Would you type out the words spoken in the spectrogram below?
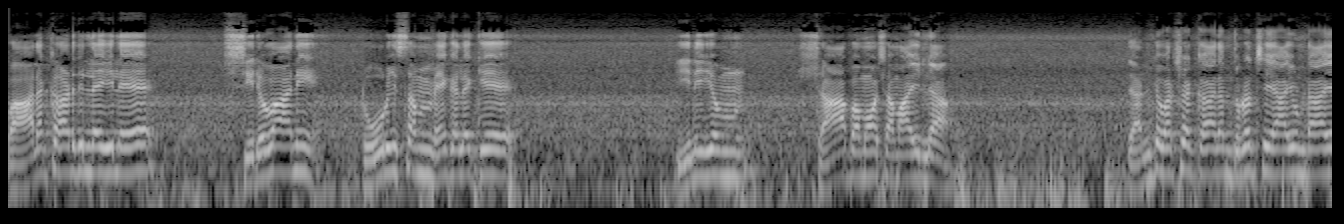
പാലക്കാട് ജില്ലയിലെ ശിരുവാനി ടൂറിസം മേഖലയ്ക്ക് ഇനിയും ശാപമോശമായില്ല. രണ്ട് വർഷക്കാലം തുടർച്ചയായുണ്ടായ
